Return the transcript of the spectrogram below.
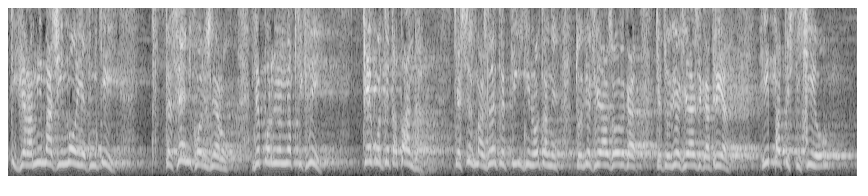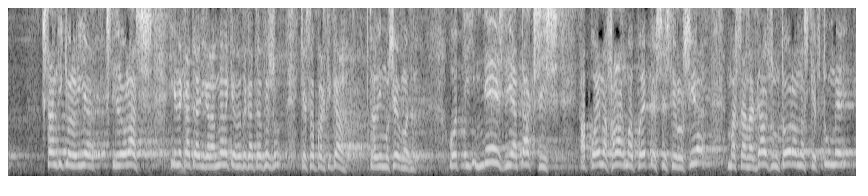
τη γραμμή μαζινό η εθνική. Πεθαίνει χωρίς νερό. Δεν μπορεί να αναπτυχθεί. Καίγονται τα πάντα και εσείς μας λέτε τι γινόταν το 2012 και το 2013. Είπατε στοιχείο σαν δικαιολογία στη τηλεοράσεις. Είναι καταγεγραμμένα και θα τα καταθέσω και στα πρακτικά, τα δημοσιεύματα. Ότι νέες διατάξεις από ένα φράγμα που έπεσε στη Ρωσία μας αναγκάζουν τώρα να σκεφτούμε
